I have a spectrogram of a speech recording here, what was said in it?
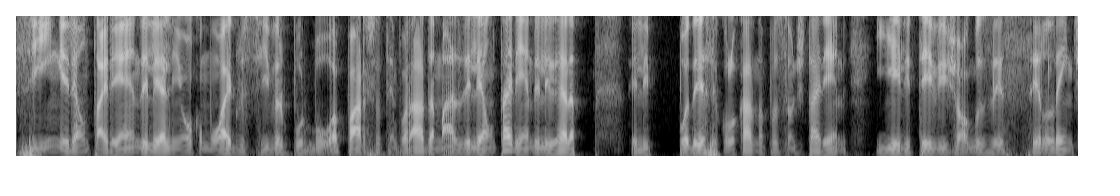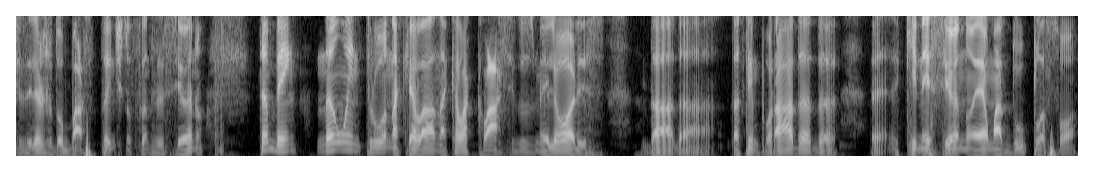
Sim, ele é um tight end, ele alinhou como wide receiver por boa parte da temporada, mas ele é um tight end, ele era ele poderia ser colocado na posição de tight end e ele teve jogos excelentes, ele ajudou bastante no fantasy esse ano. Também não entrou naquela naquela classe dos melhores da, da, da temporada, da, é, que nesse ano é uma dupla só.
